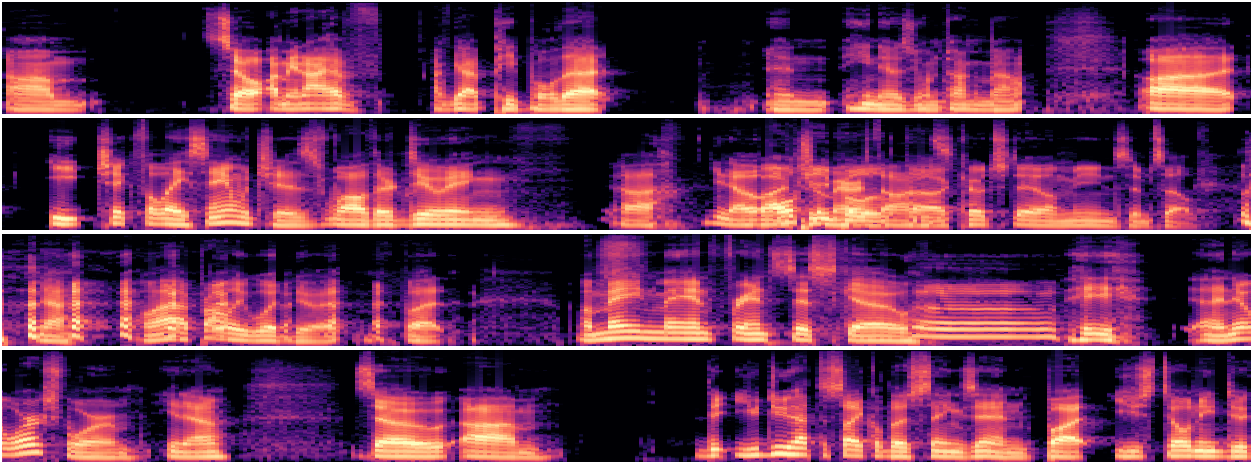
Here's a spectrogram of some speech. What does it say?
Um, so, I mean, I have, I've got people that, and he knows who I'm talking about, uh, eat Chick fil A sandwiches while they're doing, uh, you know, By ultra people, marathons. uh, Coach Dale means himself. yeah. Well, I probably would do it, but my main man, Francisco, he, and it works for him, you know? So, um, th- you do have to cycle those things in, but you still need to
